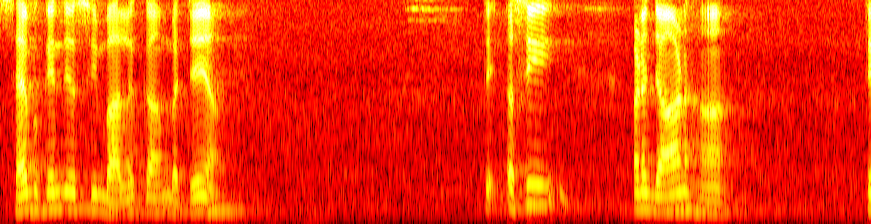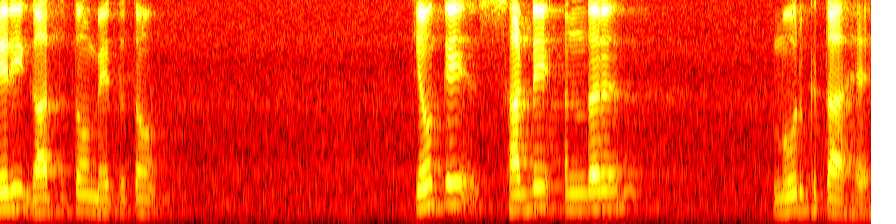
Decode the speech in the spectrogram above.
ਸਭ ਕਹਿੰਦੇ ਅਸੀਂ ਬਾਲਕ ਬਾਲਕਾਂ ਬੱਚੇ ਆ। ਤੇ ਅਸੀਂ ਅਣਜਾਣ ਹਾਂ। ਤੇਰੀ ਗਤ ਤੋਂ ਮਿੱਤ ਤੋਂ। ਕਿਉਂਕਿ ਸਾਡੇ ਅੰਦਰ ਮੂਰਖਤਾ ਹੈ।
